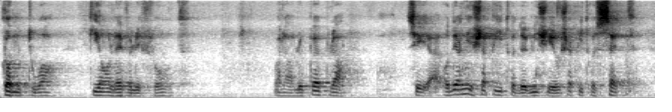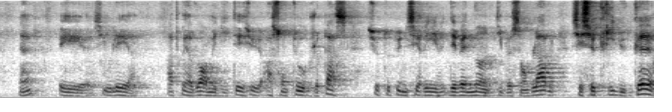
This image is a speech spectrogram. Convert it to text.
comme toi qui enlève les fautes Voilà, le peuple a. C'est au dernier chapitre de Michée, au chapitre 7. Hein, et euh, si vous voulez, après avoir médité à son tour, je passe sur toute une série d'événements un petit peu semblables, c'est ce cri du cœur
